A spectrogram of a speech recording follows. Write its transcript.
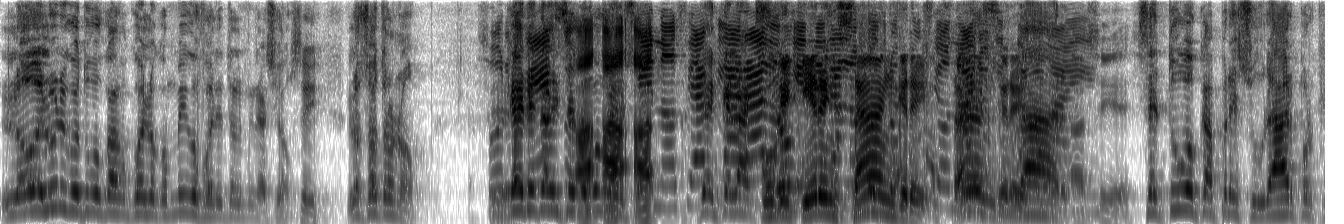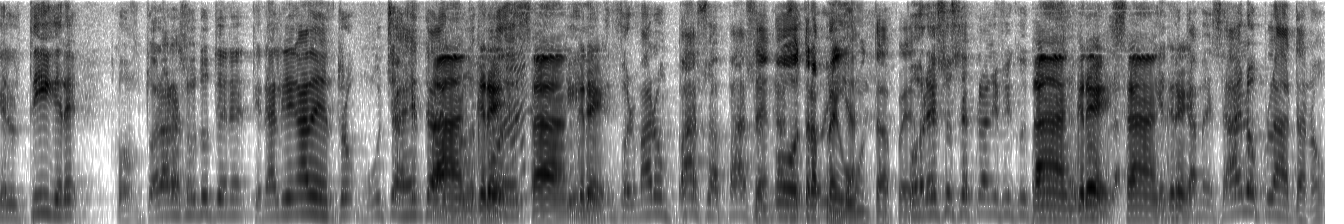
lo, el único que tuvo acuerdo conmigo fue el director de migración. Los otros no. No Porque quieren sangre, sangre. Así es. Se tuvo que apresurar porque el tigre, con toda la razón que tú tienes, tiene alguien adentro, mucha gente Sangre, adentro sangre. Informaron paso a paso. Tengo otra Todavía. pregunta, Pedro. Por eso se planificó. y Sangre, sangre. Y el metamensaje de los plátanos,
